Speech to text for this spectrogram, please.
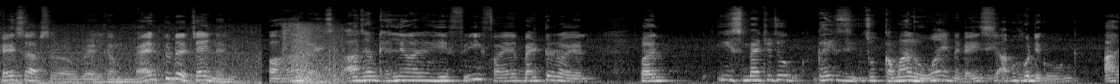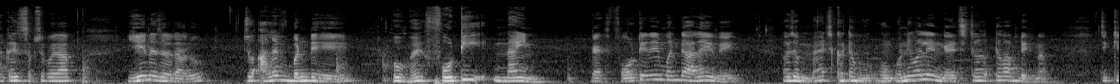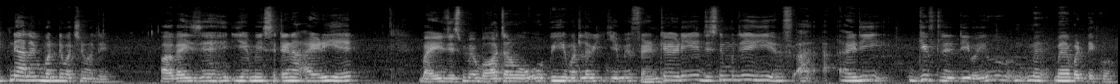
कैसे आप सब welcome back to the channel और हाँ गाइस आज हम खेलने वाले हैं फ्री फायर बैटल रॉयल पर इस मैच में जो गाइस जो कमाल हुआ है ना गाइस आप वो देखो। गाइस सबसे पहले आप ये नज़र डालो जो अलग बंदे है वो है forty nine guys forty nine बंदे अलग हुए और जब मैच खत्म हो, हो, होने वाले हैं गाइस तब तो आप देखना कि कितने अलग बंदे बचने वाले और गाइस ये ये मेरी सेटेन आईडी है। भाई जिसमें बहुत ज़्यादा ओ पी मतलब ये मेरे फ्रेंड की आईडी है जिसने मुझे ये आईडी गिफ्ट दे दी भाई मेरे बर्थडे को।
